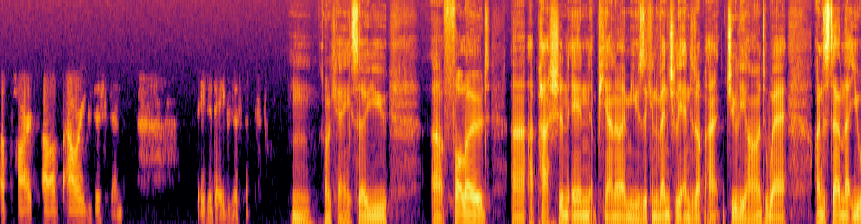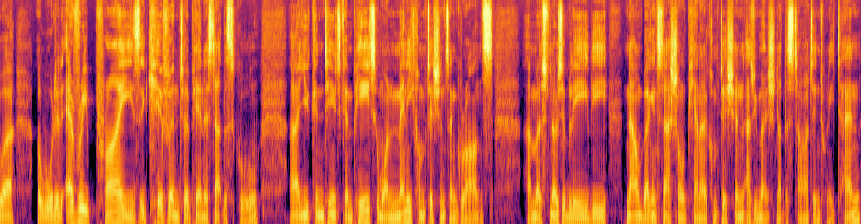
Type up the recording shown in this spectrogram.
a part of our existence, day to day existence. Hmm. okay, so you uh, followed uh, a passion in piano and music and eventually ended up at Juilliard, where I understand that you were awarded every prize given to a pianist at the school. Uh, you continued to compete, and won many competitions and grants. uh, most notably the Naumburg International Piano Competition, as we mentioned at the start in 2010,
